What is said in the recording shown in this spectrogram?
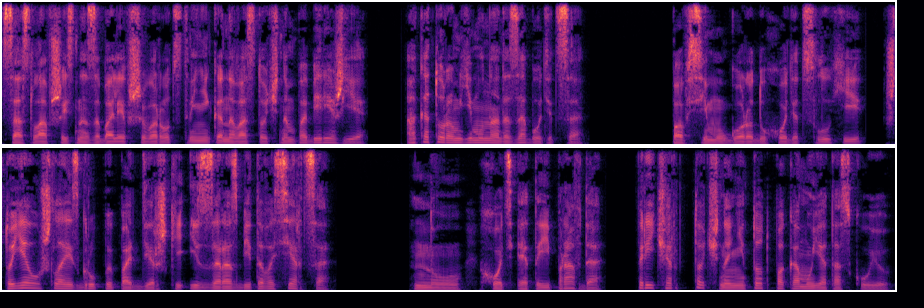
сославшись на заболевшего родственника на восточном побережье, о котором ему надо заботиться. По всему городу ходят слухи, что я ушла из группы поддержки из-за разбитого сердца. Ну, хоть это и правда, Причард точно не тот, по кому я тоскую.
